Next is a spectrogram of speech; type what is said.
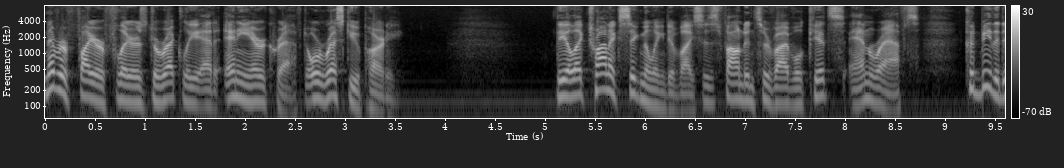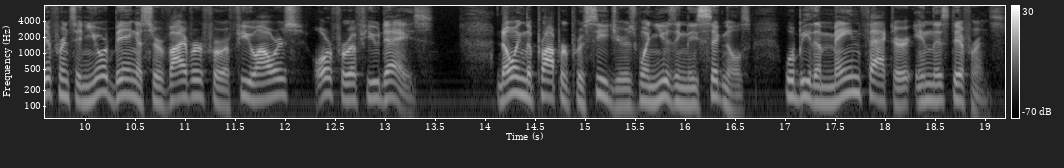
Never fire flares directly at any aircraft or rescue party. The electronic signaling devices found in survival kits and rafts could be the difference in your being a survivor for a few hours or for a few days. Knowing the proper procedures when using these signals will be the main factor in this difference.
